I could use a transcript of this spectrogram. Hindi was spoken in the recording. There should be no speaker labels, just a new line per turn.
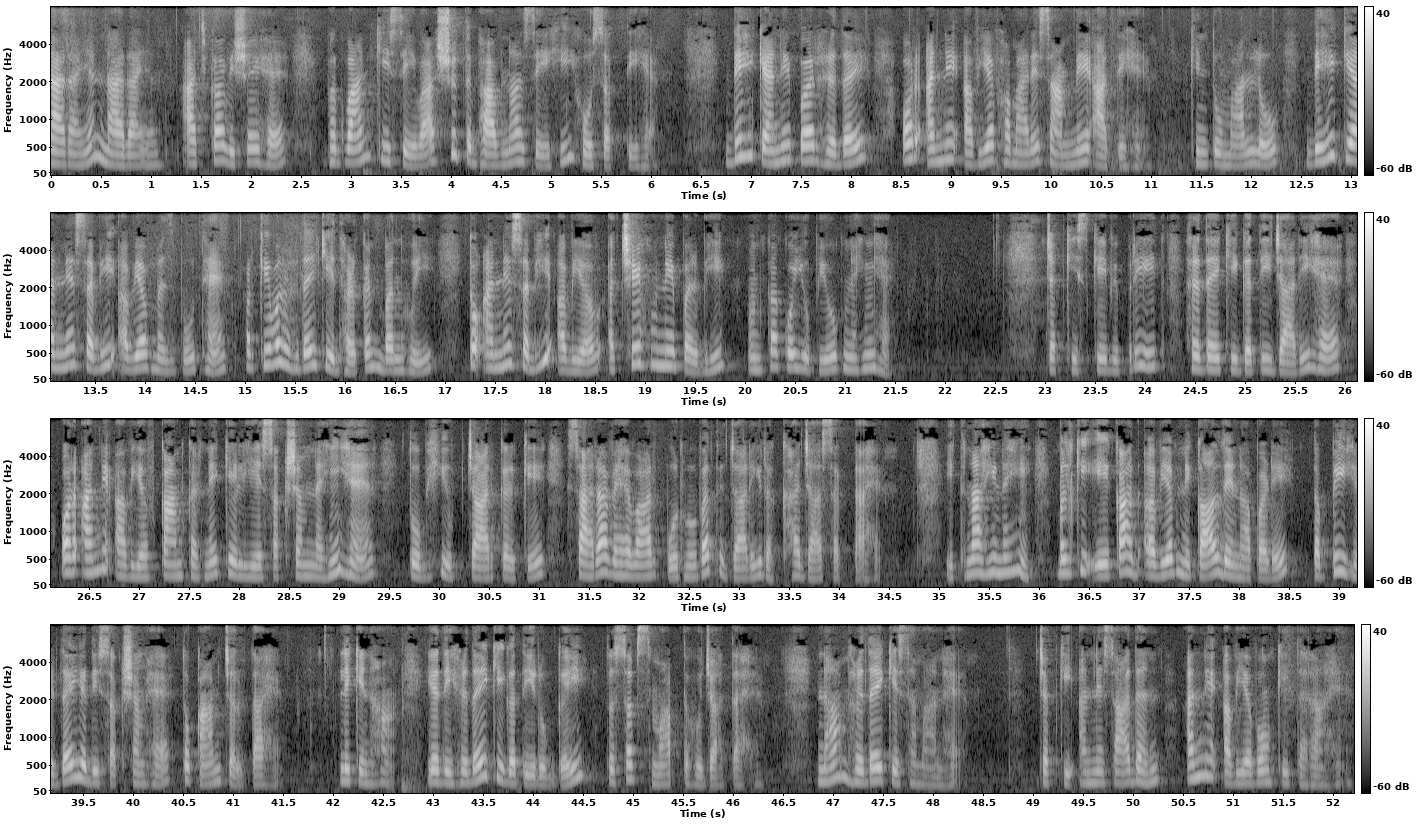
नारायण नारायण। आज का विषय है, भगवान की सेवा शुद्ध भावना से ही हो सकती है। देह कहने पर हृदय और अन्य अवयव हमारे सामने आते हैं। किंतु मान लो, देह के अन्य सभी अवयव मज़बूत हैं और केवल हृदय की धड़कन बंद हुई तो अन्य सभी अवयव अच्छे होने पर भी उनका कोई उपयोग नहीं है। जबकि इसके विपरीत, हृदय की गति जारी है और अन्य अवयव काम करने के लिए सक्षम नहीं हैं तो भी उपचार करके सारा व्यवहार पूर्ववत जारी रखा जा सकता है। इतना ही नहीं, बल्कि एकाध अवयव निकाल देना पड़े, तब भी हृदय यदि सक्षम है तो काम चलता है। लेकिन हाँ यदि हृदय की गति रुक गई तो सब समाप्त हो जाता है। नाम हृदय के समान है, जबकि अन्य साधन अन्य अवयवों की तरह हैं।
